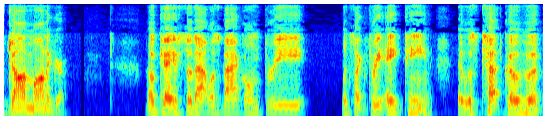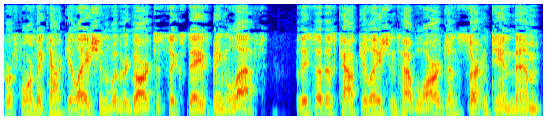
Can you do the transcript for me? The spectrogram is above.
John Monninger. Okay, so that was back on 3, looks like 318. It was TEPCO who had performed a calculation with regard to six days being left. But they said those calculations have large uncertainty in them.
